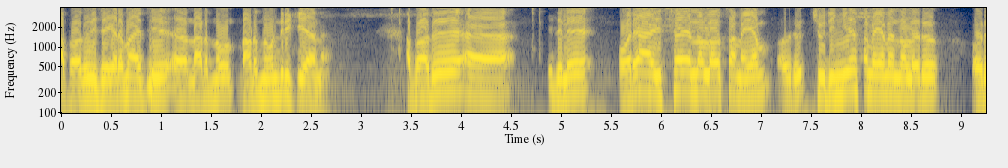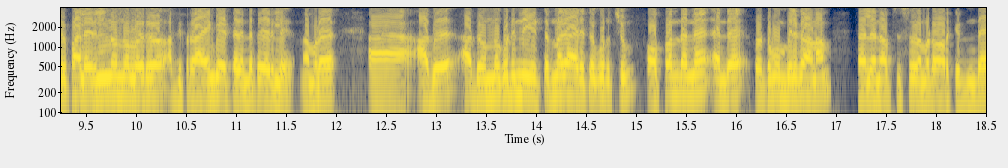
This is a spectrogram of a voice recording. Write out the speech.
അപ്പോൾ അത് വിജയകരമായിട്ട് നടന്നു നടന്നുകൊണ്ടിരിക്കുകയാണ്. അപ്പോൾ അത് ഇതിൽ ഒരാഴ്ച എന്നുള്ള സമയം ഒരു ചുരുങ്ങിയ സമയം എന്നുള്ളൊരു ഒരു പലരിൽ നിന്നുള്ള ഒരു അഭിപ്രായം കേട്ടതിന്റെ പേരിൽ നമ്മൾ ആ, അത് അതൊന്നുകൂടി നീട്ടുന്ന കാര്യത്തെക്കുറിച്ചും ഒപ്പം തന്നെ എന്റെ തൊട്ട് മുമ്പിൽ കാണാം. ഫെലനോപ്സിസ് നമ്മുടെ ഓർക്കിഡിന്റെ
